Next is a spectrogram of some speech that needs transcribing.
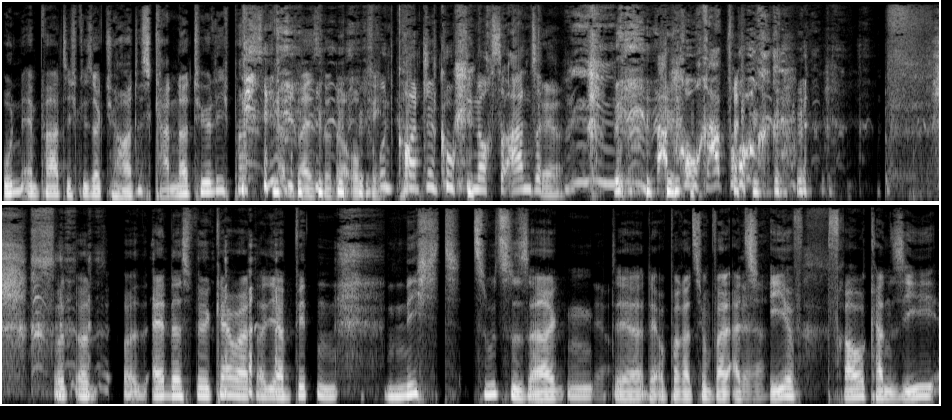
unempathisch gesagt, ja, das kann natürlich passieren bei so einer OP. Und Kottel guckt ihn noch so an, so, ja. Abbruch, Abbruch. Und, und, und Anders will Cameron dann ja bitten, nicht zuzusagen Ja. der, der Operation, weil als Ja. Ehefrau kann sie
